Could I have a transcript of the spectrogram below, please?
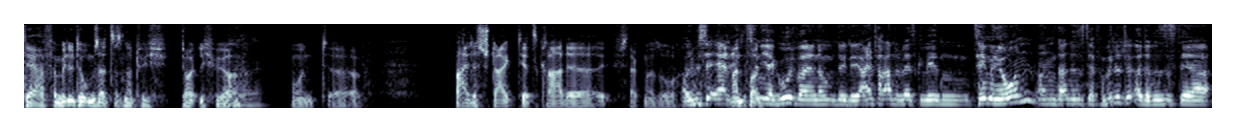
Der vermittelte Umsatz ist natürlich deutlich höher. Okay. Und äh, beides steigt jetzt gerade, ich sag mal so. Aber du bist ja ehrlich, das finde ich ja gut, weil die, einfache Antwort wäre es gewesen 10 Millionen und dann ist es der vermittelte, äh, dann ist es der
